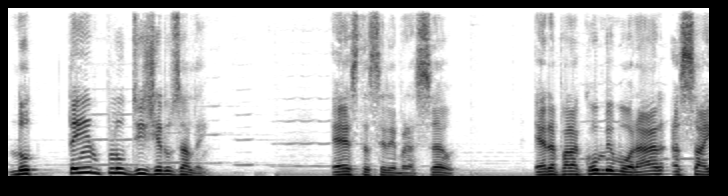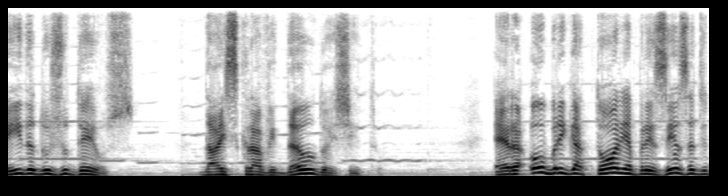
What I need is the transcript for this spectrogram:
no Templo de Jerusalém. Esta celebração era para comemorar a saída dos judeus da escravidão do Egito. Era obrigatória a presença de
